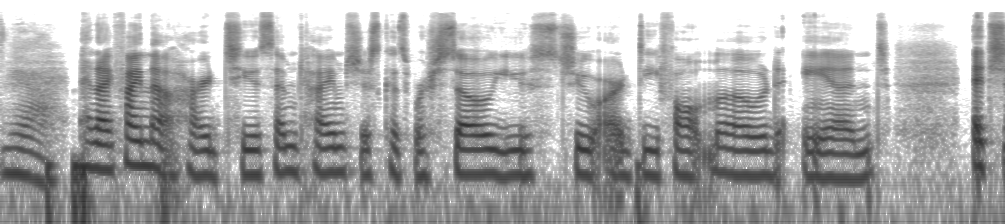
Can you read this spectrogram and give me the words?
Yeah. And I find that hard too sometimes just because we're so used to our default mode and it's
